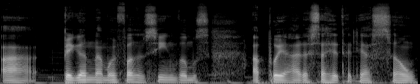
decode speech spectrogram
a, pegando na mão e falando assim, vamos apoiar essa retaliação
